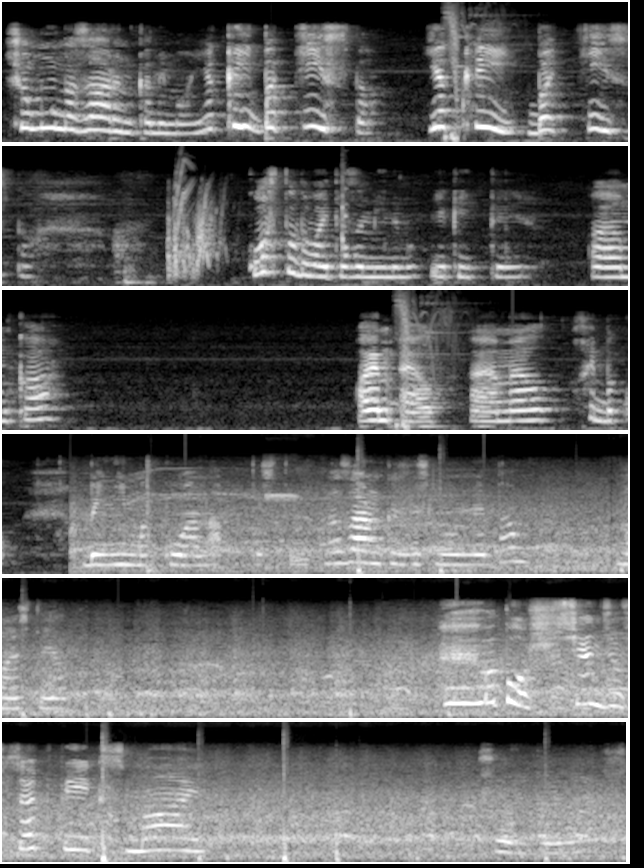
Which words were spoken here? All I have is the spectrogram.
Чому Назаренка немає? Який Батіста? Який Батіста? Коста давайте замінимо. Який ти? АМК. АМЛ. АМЛ. Хай Баку. Бені Макуана постоїть. Назаренко, звісно, не там має стояти. Отож, change of set picks, my... Що відбувається?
